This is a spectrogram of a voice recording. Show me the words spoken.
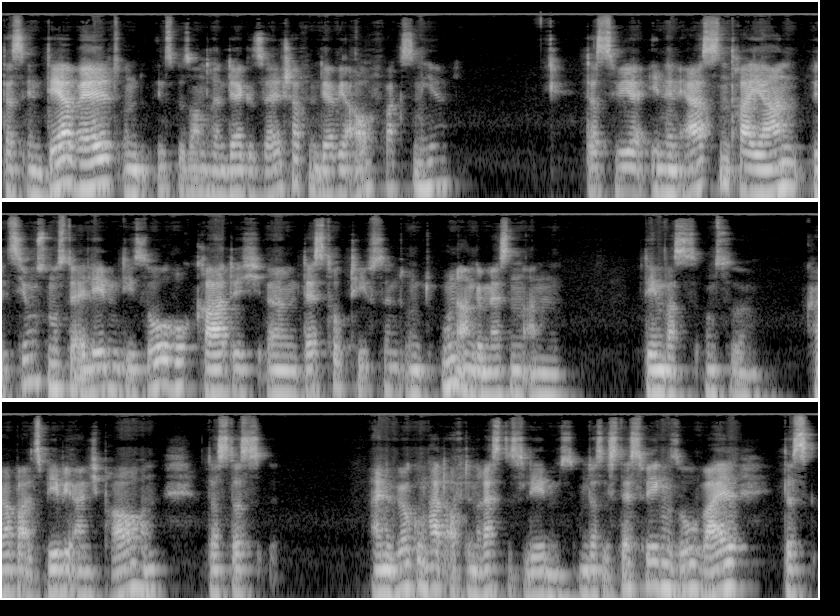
dass in der Welt und insbesondere in der Gesellschaft, in der wir aufwachsen hier, dass wir in den ersten drei Jahren Beziehungsmuster erleben, die so hochgradig äh, destruktiv sind und unangemessen an dem, was unsere Körper als Baby eigentlich brauchen, dass das eine Wirkung hat auf den Rest des Lebens. Und das ist deswegen so, weil das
